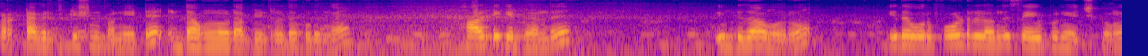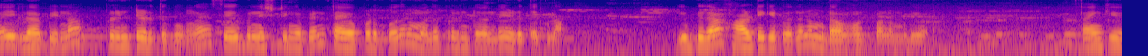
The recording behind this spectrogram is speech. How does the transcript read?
கரெக்டாக வெரிஃபிகேஷன் பண்ணிவிட்டு டவுன்லோட் அப்படின்றத கொடுங்க. ஹால் டிக்கெட் வந்து இப்படி தான் வரும். இதை ஒரு ஃபோல்டரில் வந்து சேவ் பண்ணி வச்சுக்கோங்க. இல்லை அப்படின்னா பிரிண்ட் எடுத்துக்கோங்க. சேவ் பண்ணி வச்சிட்டிங்க அப்படின்னா தேவைப்படும் போது நம்ம வந்து பிரிண்ட் வந்து எடுத்துக்கலாம். இப்படி தான் ஹால் டிக்கெட் வந்து நம்ம டவுன்லோட் பண்ண முடியும். தேங்க்யூ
